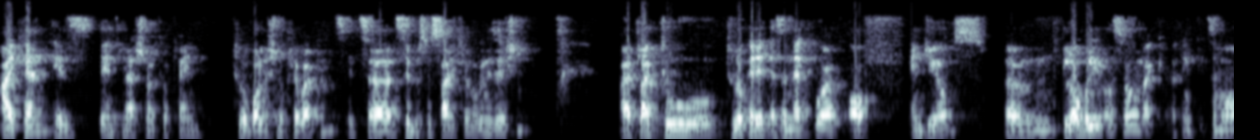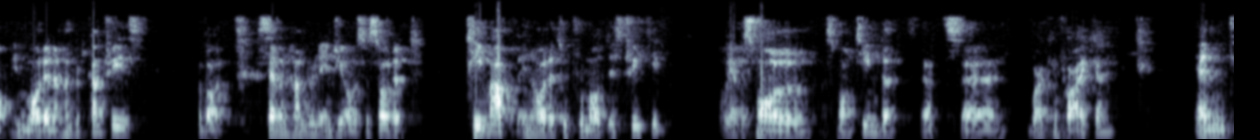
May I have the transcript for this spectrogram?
ICAN is the International Campaign to Abolish Nuclear Weapons. It's a civil society organization. I'd like to, to look at it as a network of NGOs um, globally also. Like I think it's more in more than 100 countries, about 700 NGOs or so that team up in order to promote this treaty. We have a small a small team that that's uh, working for ICAN, and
